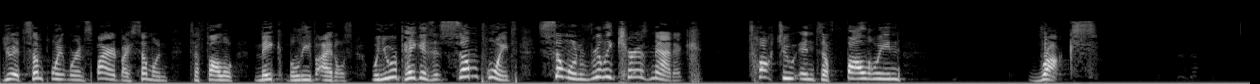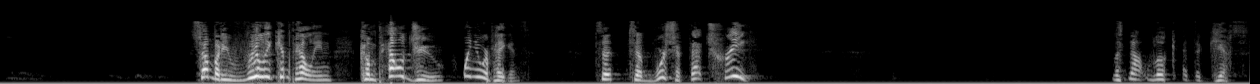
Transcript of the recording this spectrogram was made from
You at some point were inspired by someone to follow make believe idols. When you were pagans, at some point, someone really charismatic talked you into following rocks. Somebody really compelling compelled you when you were pagans to, to worship that tree. Let's not look at the gifts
